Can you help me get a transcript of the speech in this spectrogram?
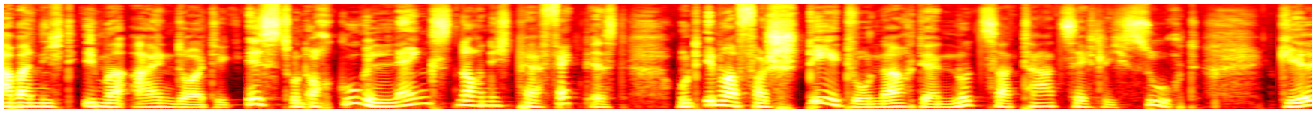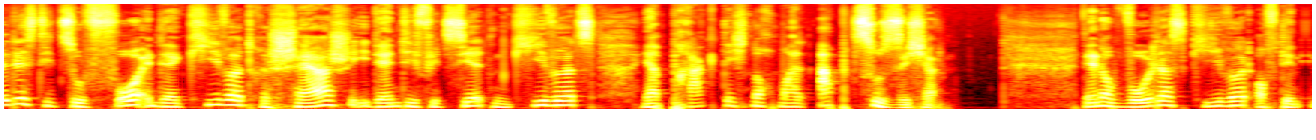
aber nicht immer eindeutig ist und auch Google längst noch nicht perfekt ist und immer versteht, wonach der Nutzer tatsächlich sucht, gilt es, die zuvor in der Keyword-Recherche identifizierten Keywords ja praktisch nochmal abzusichern. Denn obwohl das Keyword auf den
